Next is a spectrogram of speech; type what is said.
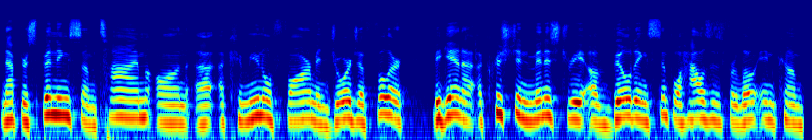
And after spending some time on a, a communal farm in Georgia, Fuller began a, a Christian ministry of building simple houses for low income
